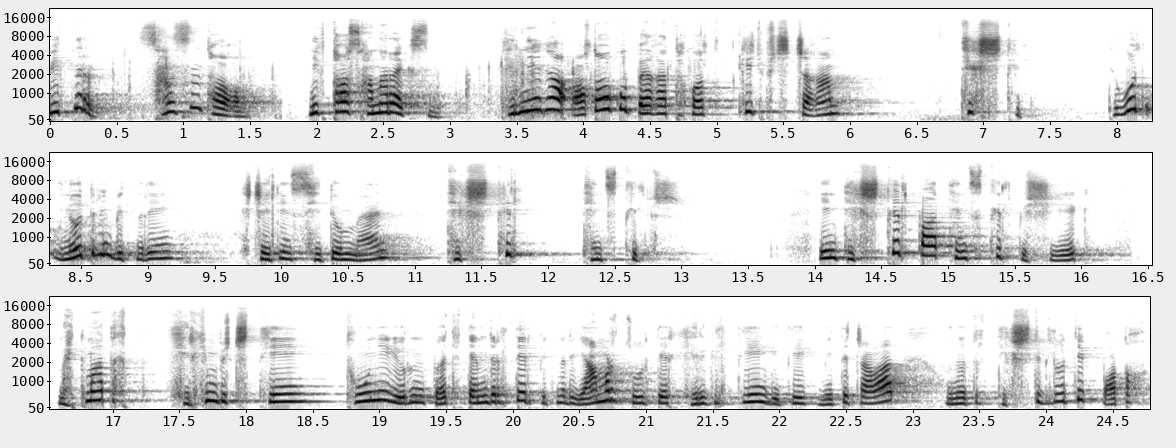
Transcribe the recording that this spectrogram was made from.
Бид нар сансан тоогоор нэг тоо санаарай гэсэн. Тэрнийг олоогүй байгаа тохиолдолд гэж бичиж байгаа нь тэгштгэл. Тэгвэл өнөөдрийн бидний хичээлийн сэдэв маань тэгштгэл, тэнцэтгэл биш. Энэ тэгштгэл ба тэнцэтгэл бишийг математикт хэрхэн бичдгийг түүнийг ер нь бодит амьдрал дээр бид нар ямар зүйл дээр хэрэгэлдгийг гэдгийг мэдэж аваад өнөөдөр тэгшдэглүүдийг бодох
